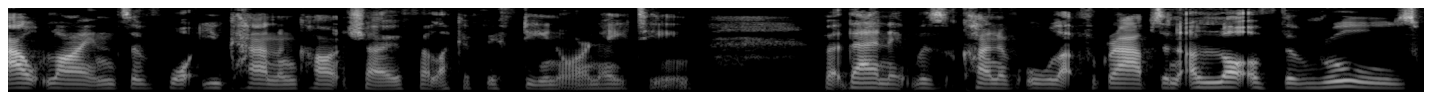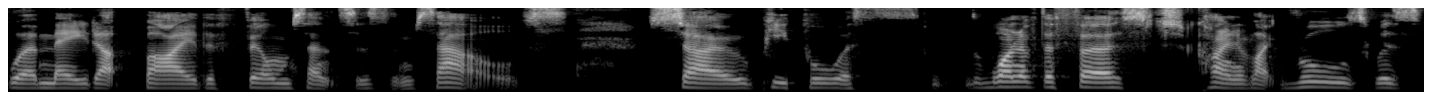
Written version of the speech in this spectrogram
outlines of what you can and can't show for like a 15 or an 18 but then it was kind of all up for grabs and a lot of the rules were made up by the film censors themselves so people with one of the first kind of like rules was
